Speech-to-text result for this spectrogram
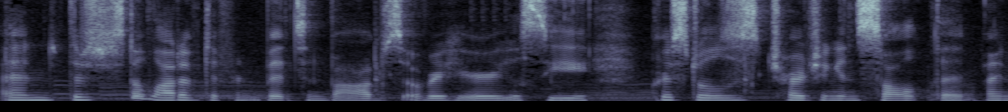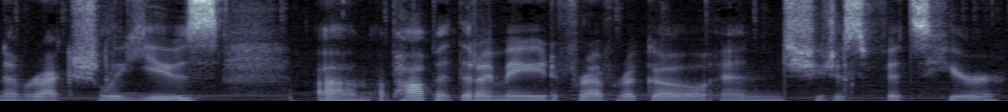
And there's just a lot of different bits and bobs over here. You'll see crystals charging in salt that I never actually use, um, a poppet that I made forever ago, and she just fits here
